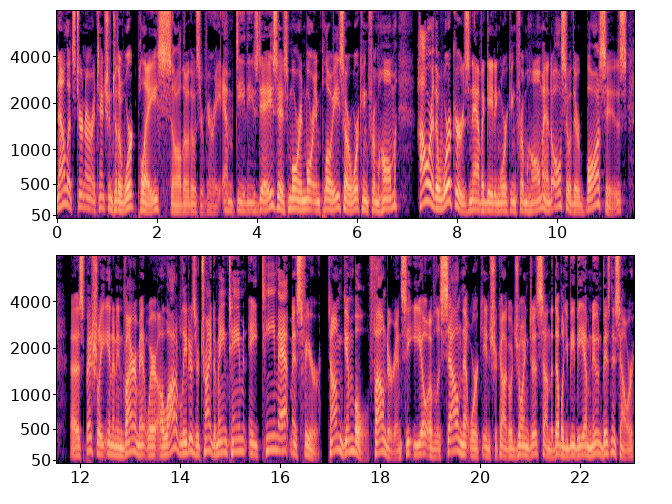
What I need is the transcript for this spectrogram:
now let's turn our attention to the workplace, although those are very empty these days as more and more employees are working from home. How are the workers navigating working from home and also their bosses? Especially in an environment where a lot of leaders are trying to maintain a team atmosphere. Tom Gimbel, founder and CEO of LaSalle Network in Chicago, joined us on the WBBM Noon Business Hour,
